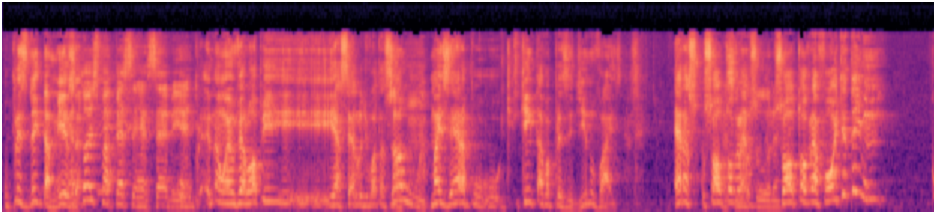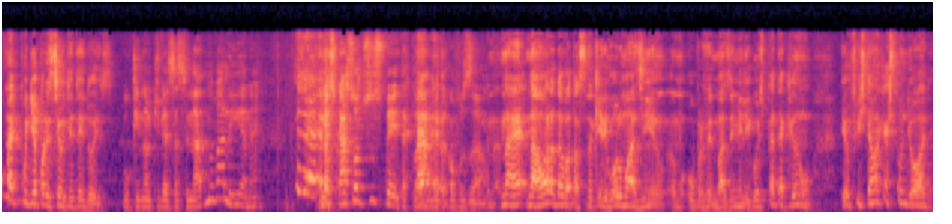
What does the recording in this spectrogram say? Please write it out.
o presidente da mesa. É dois papéis que você recebe, é? o pre- não, é o envelope e, e- e a célula de votação. Só uma. Mas era pro, o, quem estava presidindo, Vaz, era só, autogra, Assinatura. só autografou 81. Como é que podia aparecer 82? O que não tivesse assinado não valia, né? Pois é, era Ia ficar sob suspeita, claro, É, muita confusão. Na, na hora da votação daquele rolo, o Mazinho, o, prefeito Mazinho me ligou, disse, Petecão, eu fiz até uma questão de ordem.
